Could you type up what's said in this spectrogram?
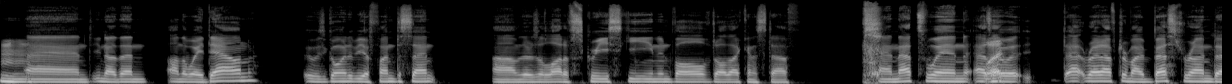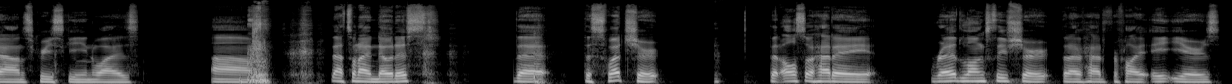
Mhm. And, you know, then on the way down, it was going to be a fun descent. Um, there was a lot of scree skiing involved, all that kind of stuff. And that's when, as I was, that, right after my best run down scree skiing wise, um, that's when I noticed that the sweatshirt that also had a red long sleeve shirt that I've had for probably eight years,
